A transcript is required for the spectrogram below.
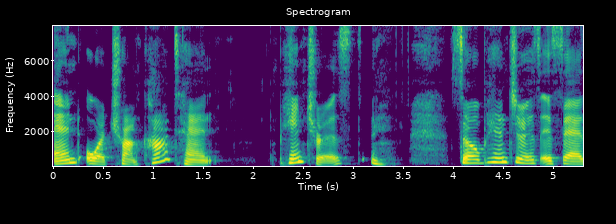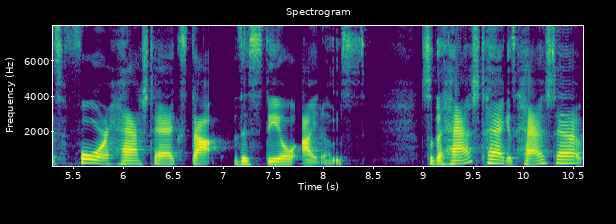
and or Trump content, Pinterest. so Pinterest it says for hashtag stop the steal items. So the hashtag is hashtag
